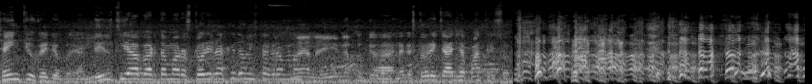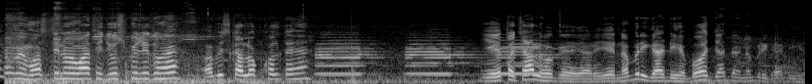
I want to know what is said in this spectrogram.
થેન્ક યુ કહેજો બધા દિલથી આભાર તમારો સ્ટોરી રાખી દઉં ઇન્સ્ટાગ્રામમાં ના ના એ નતું કે અને કે સ્ટોરી ચાર્જ છે પાંત્રીસો मैं मस्ती में वहाँ जूस पी ली तो है अब इसका लॉक खोलते हैं ये तो चालू हो गया यार ये नबरी गाड़ी है बहुत ज्यादा नबरी गाड़ी है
